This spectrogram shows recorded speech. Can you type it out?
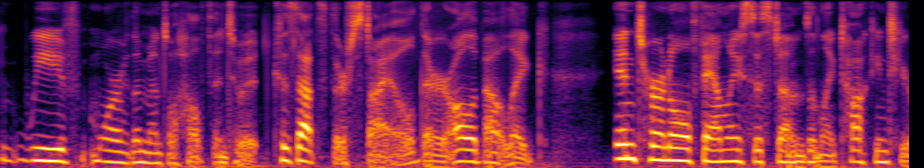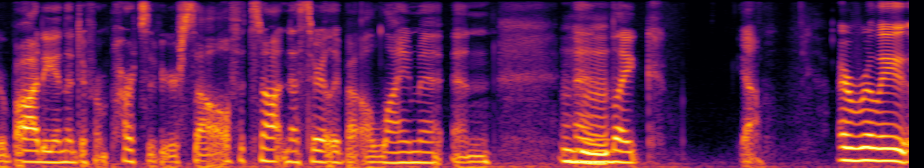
weave more of the mental health into it because that's their style. They're all about like internal family systems and like talking to your body and the different parts of yourself. It's not necessarily about alignment and Mm-hmm. and like yeah I really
